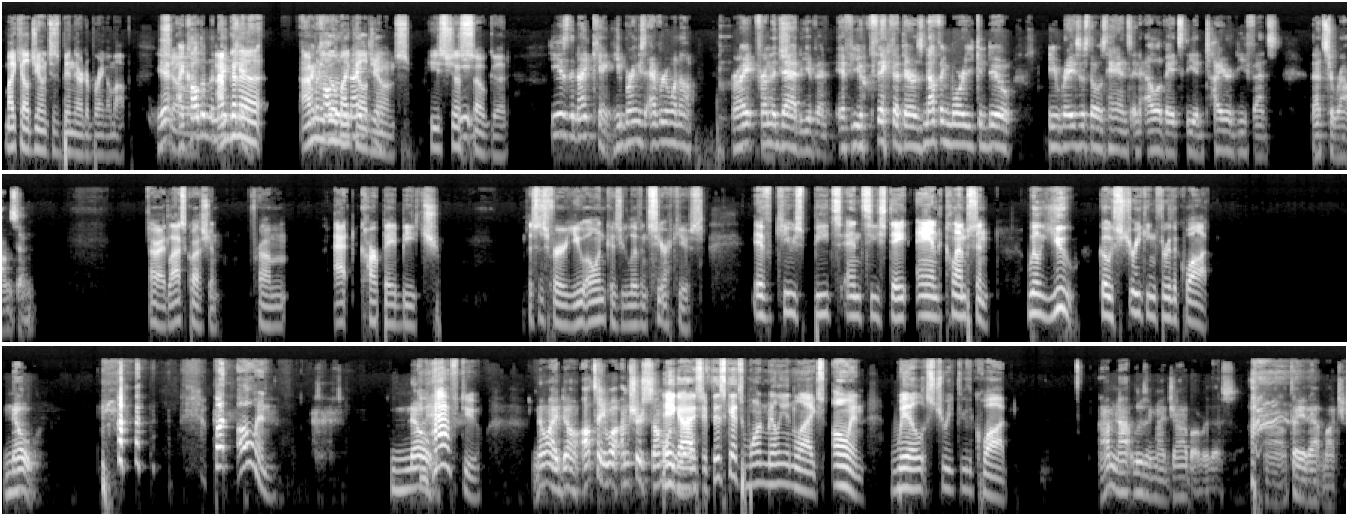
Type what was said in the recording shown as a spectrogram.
Mikel Jones has been there to bring them up. Yeah, so I called him the night I'm gonna king. I'm gonna go Mikel Jones. He's just he, so good. He is the night king. He brings everyone up, right? From the dead, even. If you think that there is nothing more you can do, he raises those hands and elevates the entire defense that surrounds him. All right, last question from at Carpe Beach. This is for you, Owen, because you live in Syracuse. If Cuse beats NC State and Clemson, will you go streaking through the quad? No. but Owen, no, you have to. No, I don't. I'll tell you what. I'm sure someone. Hey guys, will. if this gets one million likes, Owen will streak through the quad. I'm not losing my job over this. Uh, I'll tell you that much.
